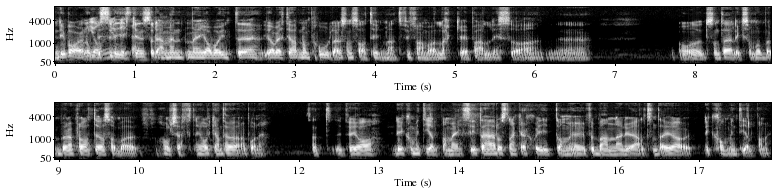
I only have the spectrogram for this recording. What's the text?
det var jag nog besviken sådär men, men jag var inte, jag vet jag hade någon polare som sa till mig att fy fan vad lack jag på Alice och, eh, och sånt där liksom och började prata. Jag sa bara håll käften, jag orkar inte höra på det. Så att, för jag, det kommer inte hjälpa mig. Sitta här och snacka skit om hur förbannad jag är allt sånt där. Jag, det kommer inte hjälpa mig.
